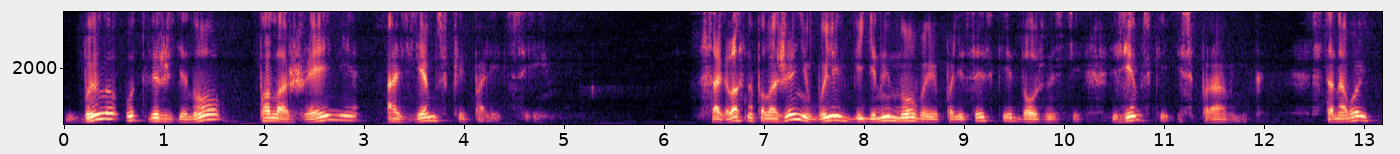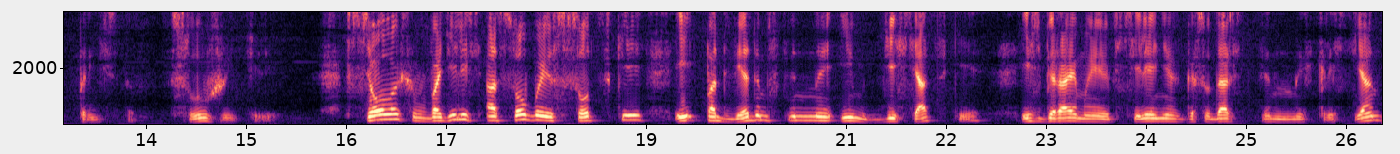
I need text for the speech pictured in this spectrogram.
было утверждено положение о земской полиции. Согласно положению были введены новые полицейские должности – земский исправник, становой пристав, служители. В селах вводились особые соцкие и подведомственные им десятские – избираемые в селениях государственных крестьян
